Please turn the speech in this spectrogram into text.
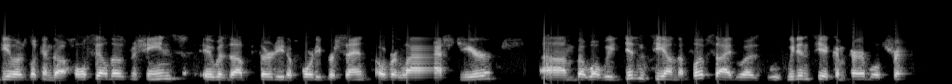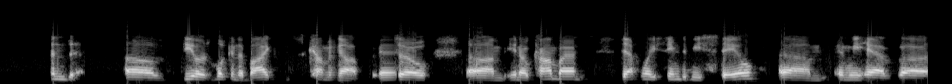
Dealers looking to wholesale those machines. It was up 30 to 40 percent over last year. Um, but what we didn't see on the flip side was we didn't see a comparable trend of dealers looking to buy coming up. And so, um, you know, combines definitely seem to be stale, um, and we have uh,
